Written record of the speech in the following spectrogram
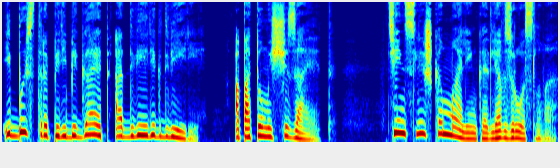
и быстро перебегает от двери к двери, а потом исчезает. Тень слишком маленькая для взрослого,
